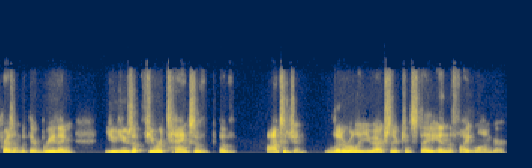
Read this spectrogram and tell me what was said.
present with their breathing you use up fewer tanks of, of oxygen. Literally, you actually can stay in the fight longer.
